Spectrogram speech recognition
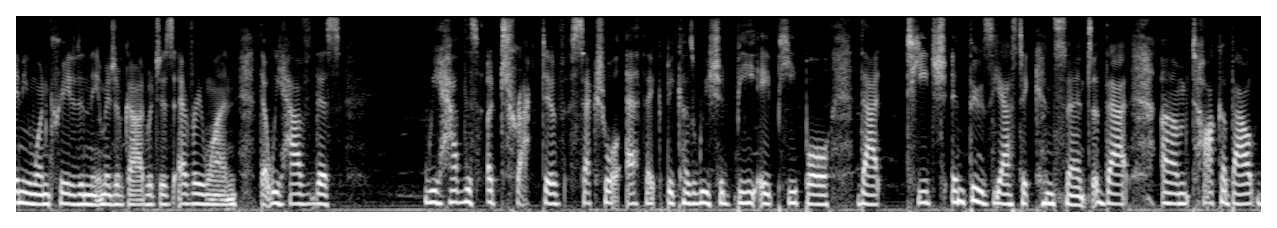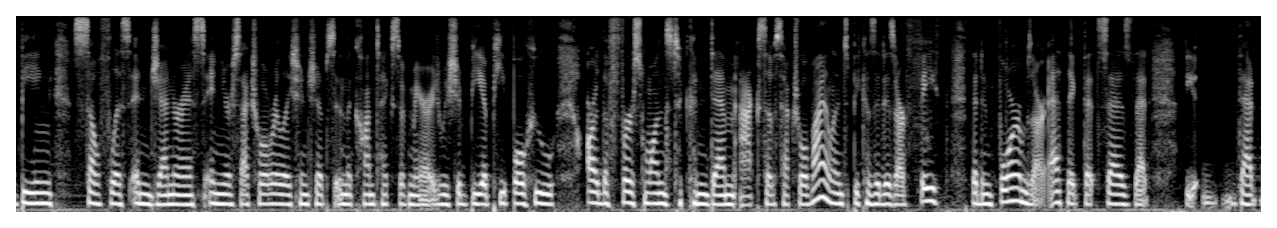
anyone created in the image of God, which is everyone, that we have this we have this attractive sexual ethic because we should be a people that teach enthusiastic consent, that um, talk about being selfless and generous in your sexual relationships in the context of marriage. We should be a people who are the first ones to condemn acts of sexual violence because it is our faith that informs our ethic that says that that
